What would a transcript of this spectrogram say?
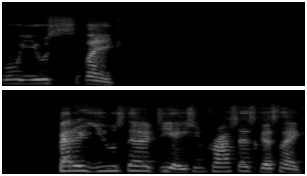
will use like better use the de-aging process because like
